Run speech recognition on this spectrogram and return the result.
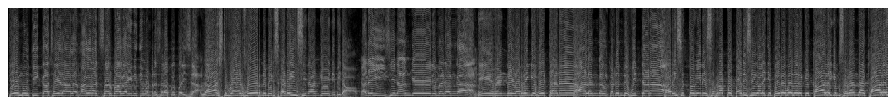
தேமுதிக செயலாளர் நாகராஜ் சார்பாக ஐநூத்தி ஒன்று சிறப்பு பரிசா. லாஸ்ட் ஃபார் போர் நிமிட்ஸ் கடைசி நான்கே நிமிடம். கடைசி நான்கே நிமிடங்கள். நேரங்கள் இறங்கி விட்டன. காலங்கள் கடந்து விட்டன. பரிசு தொகையினை சிறப்பு பரிசுகளை பெறுவதற்கு காலையும் சிறந்த காலை.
